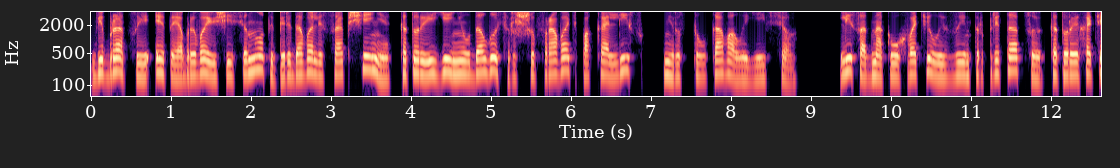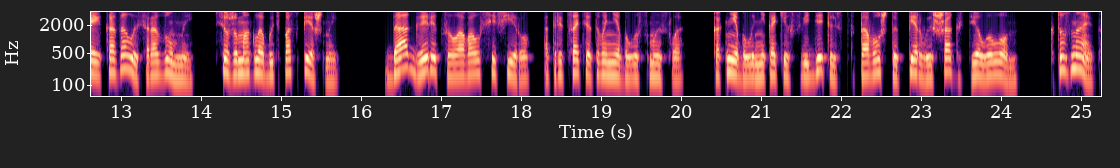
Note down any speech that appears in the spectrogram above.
Вибрации этой обрывающейся ноты передавали сообщения, которые ей не удалось расшифровать, пока Лис не растолковала ей все. Лис, однако, ухватилась за интерпретацию, которая, хотя и казалась разумной, все же могла быть поспешной. Да, Гэри целовал Сефиру, отрицать этого не было смысла. Как не было никаких свидетельств того, что первый шаг сделал он. Кто знает,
